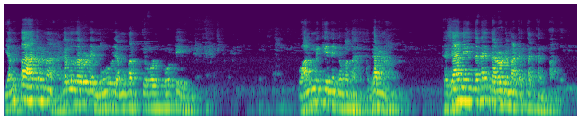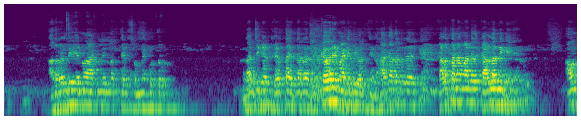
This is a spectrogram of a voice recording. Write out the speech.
ಎಂಥ ಹಗರಣ? ಹಗಲು ದರೋಡೆ ನೂರ ಎಂಬತ್ತೇಳು ಕೋಟಿ ವಾಲ್ಮೀಕಿ ನಿಗಮದ ಹಗರಣ ಖಜಾನೆಯಿಂದನೇ ದರೋಡೆ ಮಾಡಿರ್ತಕ್ಕಂಥದ್ದು. ಅದರಲ್ಲಿ ಏನೂ ಆಗಲಿಲ್ಲ ಅಂತೇಳಿ ಸುಮ್ಮನೆ ಕೂತರು. ರಾಜ್ಯಗಟ್ಟು ಹೇಳ್ತಾ ಇದ್ದಾರೆ ರಿಕವರಿ ಮಾಡಿದ್ದೀವಿ ಅಂತೇಳಿ ಹಾಗಾದ್ರೆ ಕಳ್ಳತನ ಮಾಡಿದ ಕಳ್ಳನಿಗೆ ಅವನು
